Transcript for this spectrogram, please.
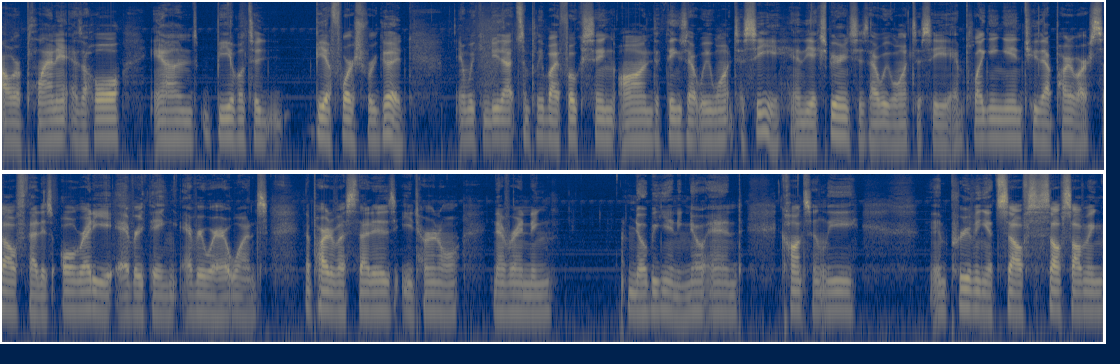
our planet as a whole, and be able to be a force for good. And we can do that simply by focusing on the things that we want to see and the experiences that we want to see and plugging into that part of ourself that is already everything everywhere at once. The part of us that is eternal, never ending, no beginning, no end, constantly improving itself, self solving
